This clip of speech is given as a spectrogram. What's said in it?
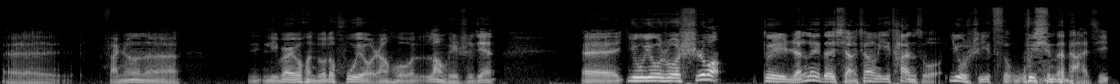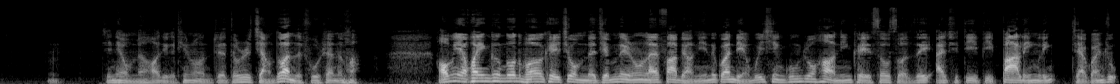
呃，反正呢，里边有很多的忽悠，然后浪费时间。呃，悠悠说失望，对人类的想象力探索又是一次无形的打击。嗯，今天我们好几个听众，这都是讲段子出身的嘛。好，我们也欢迎更多的朋友可以就我们的节目内容来发表您的观点。微信公众号您可以搜索 zhdb 八零零加关注。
